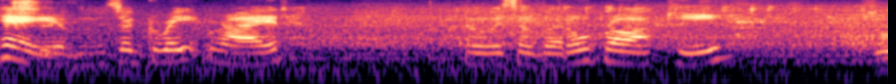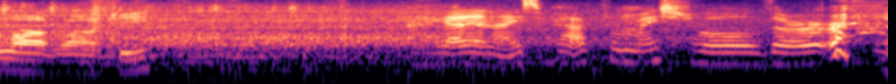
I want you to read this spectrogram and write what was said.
Okay, it was a great ride. It was a little rocky. It was a lot rocky. I had an ice pack for my shoulder.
